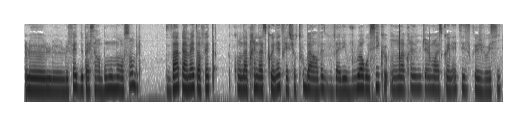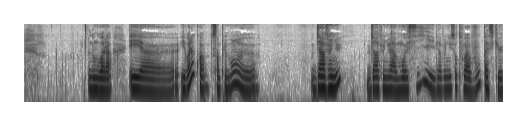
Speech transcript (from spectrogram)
le, le fait de passer un bon moment ensemble va permettre en fait qu'on apprenne à se connaître et surtout bah en fait vous allez vouloir aussi qu'on apprenne mutuellement à se connaître, c'est ce que je veux aussi. Donc voilà, et, euh, et voilà quoi, tout simplement euh, bienvenue bienvenue à moi aussi et bienvenue surtout à vous parce que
